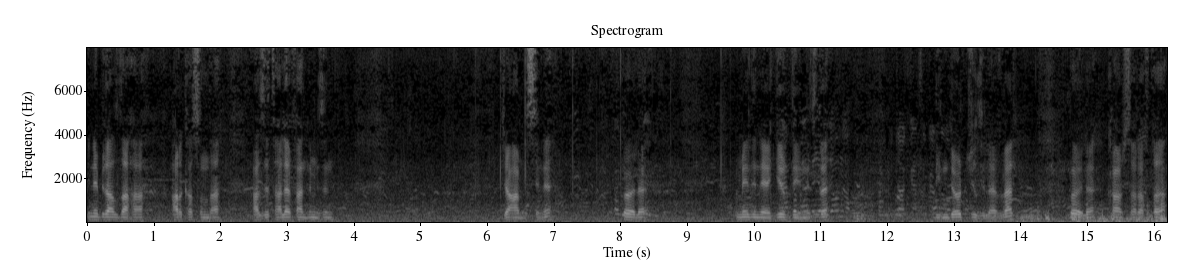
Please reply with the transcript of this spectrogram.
yine biraz daha arkasında Hazreti Ali Efendimizin camisini böyle Medine'ye girdiğinizde 1400 yıl evvel böyle karşı tarafta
